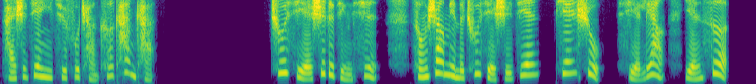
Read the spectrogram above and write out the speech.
还是建议去妇产科看看。出血是个警讯，从上面的出血时间、天数。血量、颜色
